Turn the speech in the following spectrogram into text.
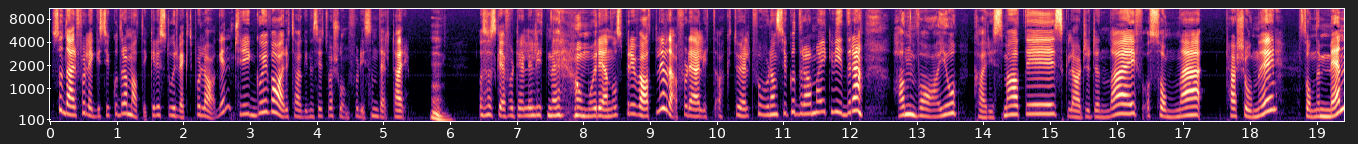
Så derfor legger psykodramatikere stor vekt på å lage en trygg og ivaretagende situasjon for de som deltar. Mm. Og så skal jeg fortelle litt mer om Morenos privatliv, da, for det er litt aktuelt for hvordan psykodrama gikk videre. Han var jo karismatisk, larger than life, og sånne personer, sånne menn,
